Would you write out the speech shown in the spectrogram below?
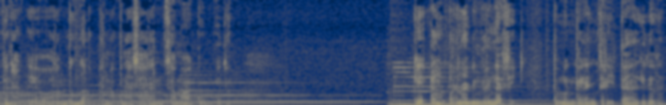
kenapa ya orang tuh nggak pernah penasaran sama aku gitu? Kayak kalian pernah denger nggak sih teman kalian cerita gitu kan?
